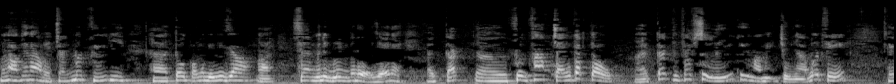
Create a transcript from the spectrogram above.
làm thế nào để tránh bớt phí thì à, tôi có một cái video. À, xem cái đường link tôi để ở dưới này. À, các uh, phương pháp tránh cắt cầu. Đấy, các phương pháp xử lý khi mà bị chủ nhà bớt phí. Thì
